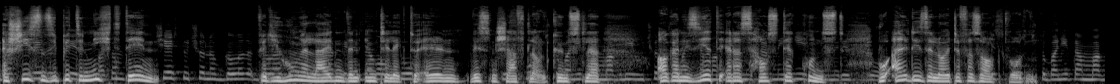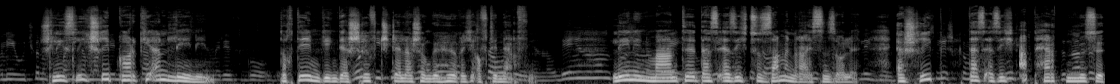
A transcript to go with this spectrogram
Erschießen Sie bitte nicht den. Für die hungerleidenden Intellektuellen, Wissenschaftler und Künstler organisierte er das Haus der Kunst, wo all diese Leute versorgt wurden. Schließlich schrieb Gorki an Lenin. Doch dem ging der Schriftsteller schon gehörig auf die Nerven. Lenin mahnte, dass er sich zusammenreißen solle. Er schrieb, dass er sich abhärten müsse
